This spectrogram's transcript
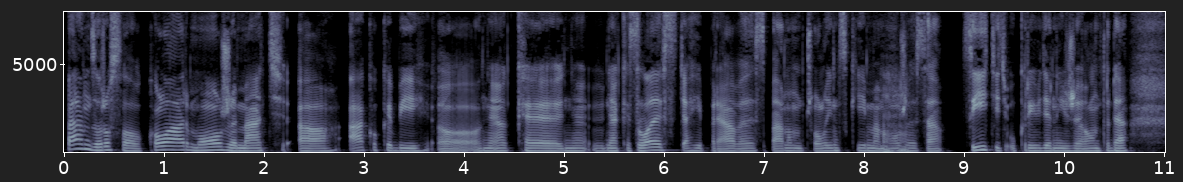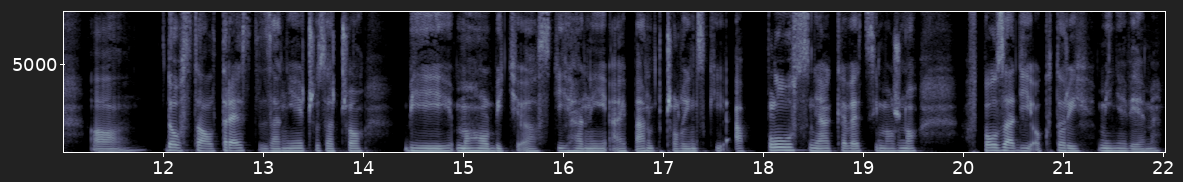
pán Zoroslav Kolár môže mať a, ako keby a, nejaké, ne, nejaké zlé vzťahy práve s pánom Čolinským a Aha. môže sa cítiť ukrivdený, že on teda dostal trest za niečo, za čo by mohol byť stíhaný aj pán Pčolinský a plus nejaké veci možno v pozadí, o ktorých my nevieme.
